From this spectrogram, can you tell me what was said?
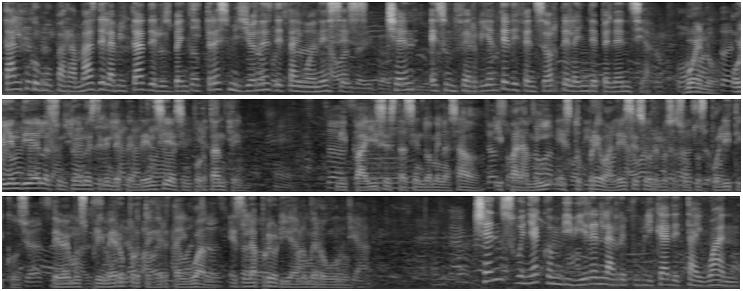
Tal como para más de la mitad de los 23 millones de taiwaneses, Chen es un ferviente defensor de la independencia. Bueno, hoy en día el asunto de nuestra independencia es importante. Mi país está siendo amenazado y para mí esto prevalece sobre los asuntos políticos. Debemos primero proteger Taiwán, es la prioridad número uno. Chen sueña con vivir en la República de Taiwán.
